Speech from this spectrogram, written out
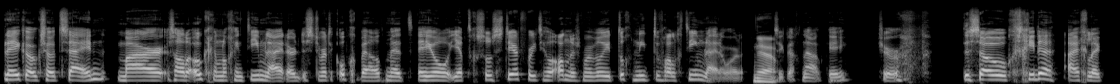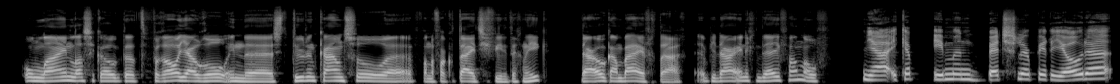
Bleek ook zo te zijn, maar ze hadden ook geen- nog geen teamleider. Dus toen werd ik opgebeld met, hey joh, je hebt gesolliciteerd voor iets heel anders, maar wil je toch niet toevallig teamleider worden? ja. Dus ik dacht, nou oké, sure. Dus zo geschieden eigenlijk. Online las ik ook dat vooral jouw rol in de Student Council eh, van de faculteit Civiele Techniek daar ook aan bij heeft gedragen. Heb je daar enig idee van? Of? Ja, ik heb in mijn bachelorperiode,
